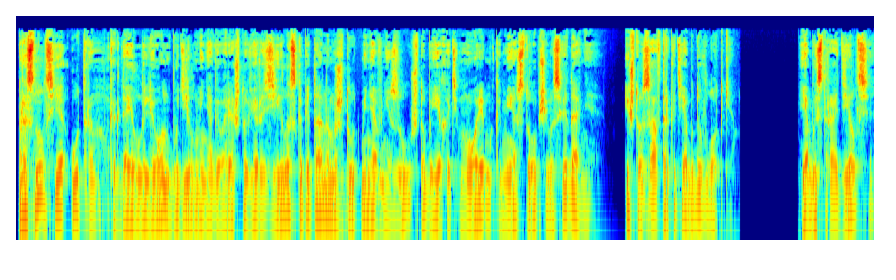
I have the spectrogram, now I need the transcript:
Проснулся я утром, когда Иллион будил меня, говоря, что Верзила с капитаном ждут меня внизу, чтобы ехать морем к месту общего свидания, и что завтракать я буду в лодке. Я быстро оделся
